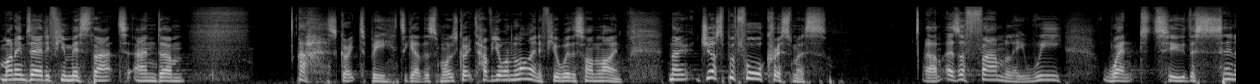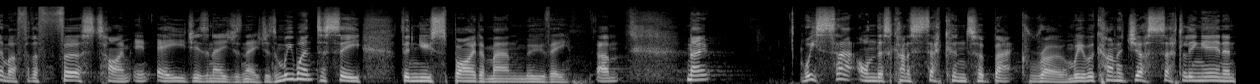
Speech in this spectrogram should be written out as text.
my name's Ed. If you missed that, and um, ah, it's great to be together this morning. It's great to have you online. If you're with us online, now just before Christmas. Um, as a family, we went to the cinema for the first time in ages and ages and ages. And we went to see the new Spider Man movie. Um, now, we sat on this kind of second to back row and we were kind of just settling in and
